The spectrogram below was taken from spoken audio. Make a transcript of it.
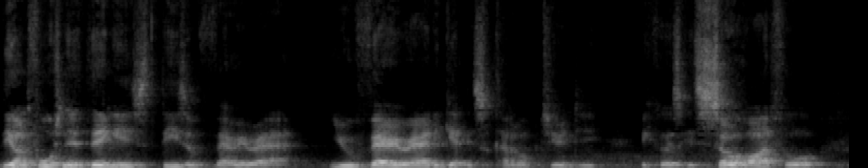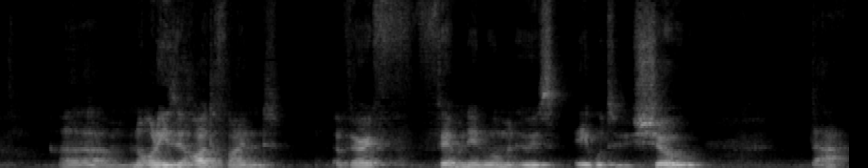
the unfortunate thing is these are very rare you very rarely get this kind of opportunity because it's so hard for um, not only is it hard to find a very feminine woman who is able to show that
